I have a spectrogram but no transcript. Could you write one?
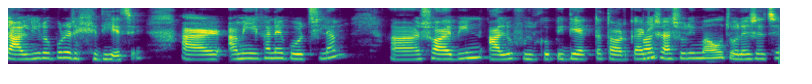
চালনির ওপরে রেখে দিয়েছে। আর আমি এখানে করছিলাম সয়াবিন, আলু, ফুলকপি দিয়ে একটা তরকারি। শাশুড়ি মাও চলে এসেছে,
